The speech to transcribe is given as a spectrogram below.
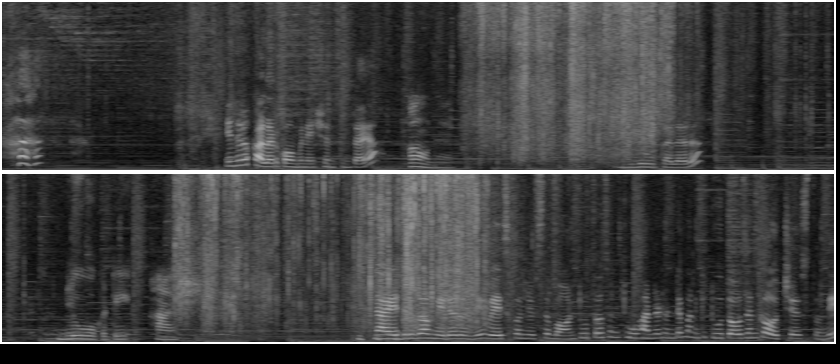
ఇందులో కలర్ కాంబినేషన్స్ ఉంటాయా? ఉన్నాయి. Blue colour. బ్లూ ఒకటి యాష్. నా ఎదురుగా మిర్రర్ ఉంది. వేసుకొని చూస్తే బాగుంది. టూ థౌసండ్ టూ హండ్రెడ్ అంటే మనకి టూ థౌసండ్గా వచ్చేస్తుంది.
